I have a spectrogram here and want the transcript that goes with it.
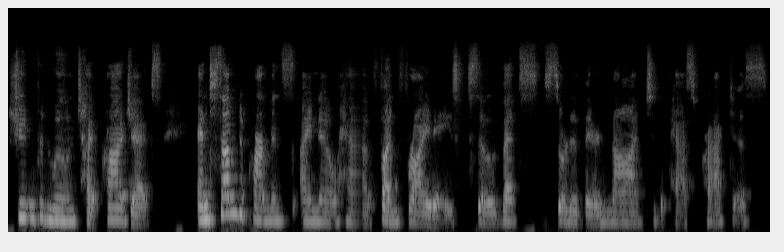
shooting for the moon type projects. And some departments I know have fun Fridays, so that's sort of their nod to the past practice.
